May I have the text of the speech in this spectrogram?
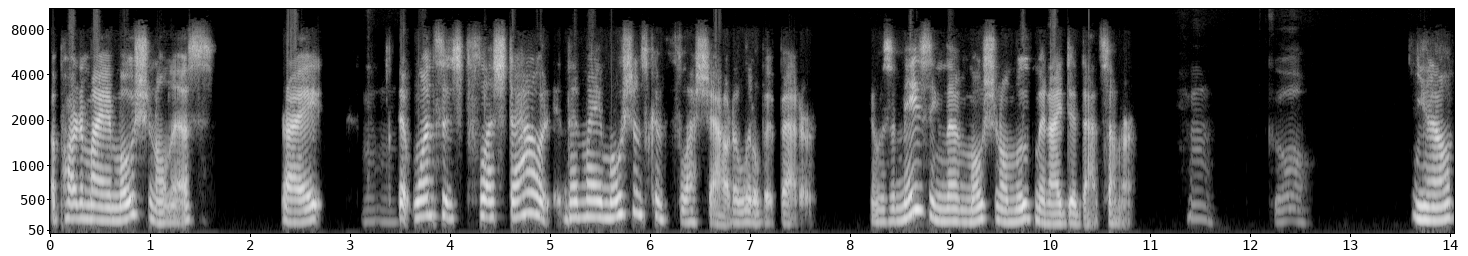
a part of my emotionalness right? Mm-hmm. that once it's flushed out then my emotions can flush out a little bit better. It was amazing the emotional movement i did that summer. Hmm. cool you know?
